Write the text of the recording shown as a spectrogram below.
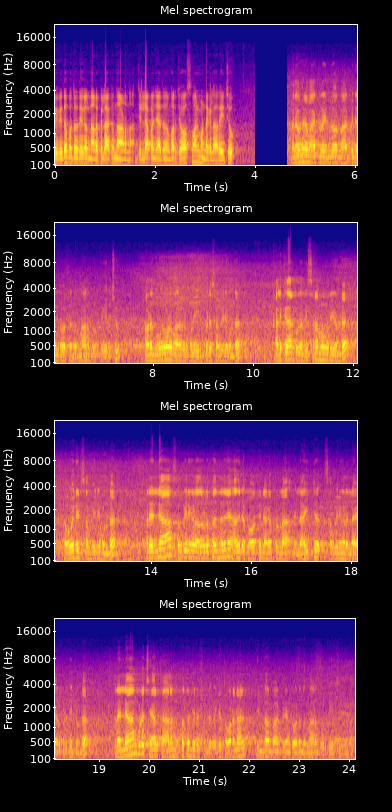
വിവിധ പദ്ധതികൾ നടപ്പിലാക്കുന്നതാണെന്ന് ജില്ലാ പഞ്ചായത്ത് മെമ്പർ ജോസ്മാൻ മുണ്ടകൽ അറിയിച്ചു. മനോഹരമായിട്ടുള്ള ഇൻഡോർ ബാഡ്മിന്റൺ കോർട്ട് നിർമ്മാണം പൂർത്തീകരിച്ചു. അവിടെ നൂറോളം ആളുകൾക്കുള്ള ഇരിപ്പിട സൗകര്യമുണ്ട്. കളിക്കാർക്കുള്ള വിശ്രമമുറിയുണ്ട്. ടോയ്ലറ്റ് സൗകര്യമുണ്ട്. അതെല്ലാ സൗകര്യങ്ങളും അതോടൊപ്പം തന്നെ അതിന്റെ കോർട്ടിനകത്തുള്ള ലൈറ്റ് സൗകര്യങ്ങളെല്ലാം ഏർപ്പെടുത്തിയിട്ടുണ്ട്. അതെല്ലാം കൂടെ ചേർത്താണ് മുപ്പത്തഞ്ച് ലക്ഷം രൂപയ്ക്ക് തോടനാൽ ഇൻഡോർ ബാഡ്മിന്റൺ കോർട്ട് നിർമ്മാണം പൂർത്തീകരിച്ചിരിക്കുന്നത്.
